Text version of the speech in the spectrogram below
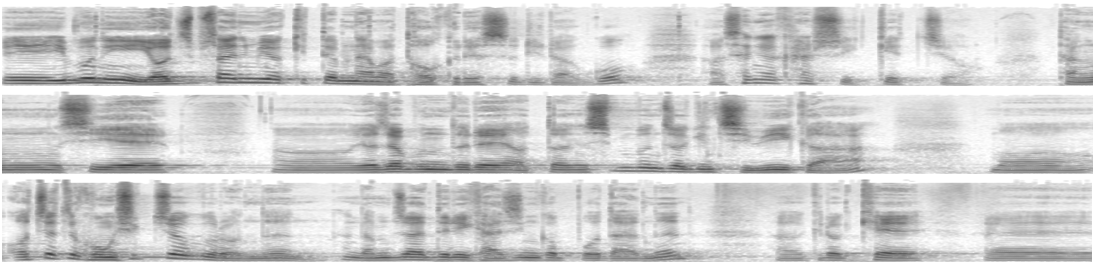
이분이 여집사님이었기 때문에 아마 더 그랬으리라고 생각할 수 있겠죠. 당시에 어, 여자분들의 어떤 신분적인 지위가 뭐 어쨌든 공식적으로는 남자들이 가진 것보다는 어, 그렇게 에,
